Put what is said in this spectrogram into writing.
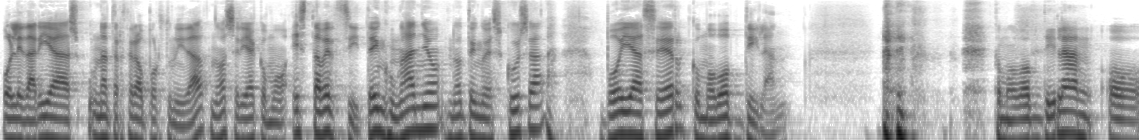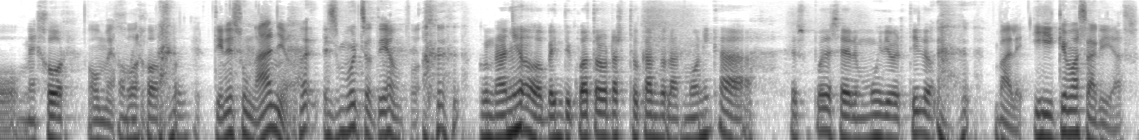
o le darías una tercera oportunidad, ¿no? Sería como, esta vez sí, tengo un año, no tengo excusa, voy a ser como Bob Dylan. como Bob Dylan o mejor. O mejor. Tienes un año, es mucho tiempo. un año, 24 horas tocando la armónica, eso puede ser muy divertido. vale, ¿y qué más harías?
